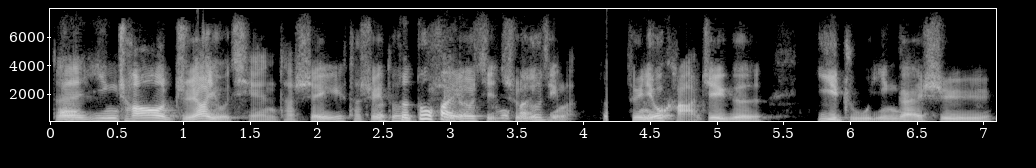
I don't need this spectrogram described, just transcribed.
但英超只要有钱，他谁他谁都谁都进谁都进来。所以纽卡这个易主应该是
